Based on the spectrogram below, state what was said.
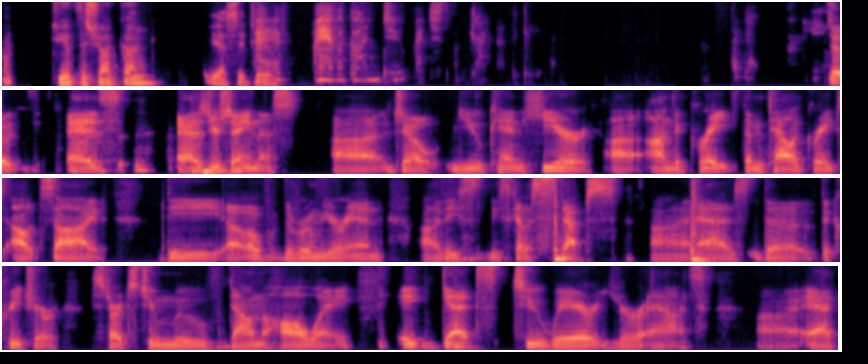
Do you have the shotgun? Yes, I I do. have, I have a gun too. I just, I'm trying not to get it. So as as you're saying this, uh, Joe, you can hear uh, on the grate, the metallic grates outside the uh, of the room you're in, uh, these these kind of steps uh, as the the creature starts to move down the hallway. It gets to where you're at uh, at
